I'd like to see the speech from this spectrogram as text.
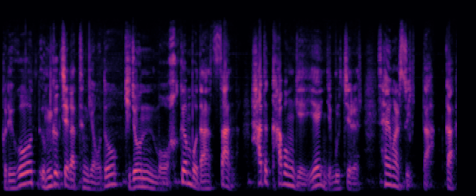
그리고 음극재 같은 경우도 기존 뭐 흑연보다 싼 hard carbon계의 이제 물질을 사용할 수 있다. 그러니까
